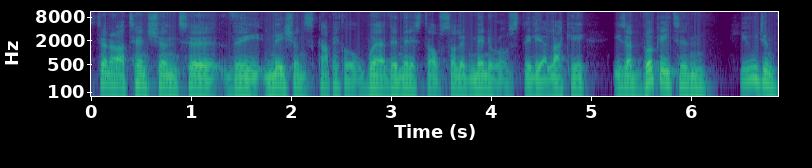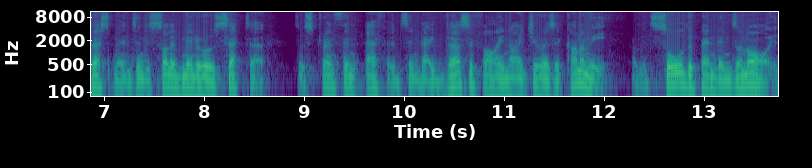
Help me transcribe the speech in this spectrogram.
turn our attention to the nation's capital, where the Minister of Solid Minerals, Dele Alake, is advocating huge investments in the solid minerals sector to strengthen efforts in diversifying Nigeria's economy from its sole dependence on oil.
